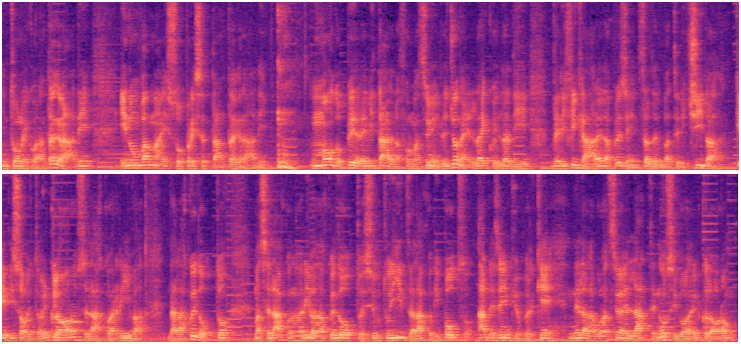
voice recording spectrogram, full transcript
intorno ai 40 gradi e non va mai sopra i 70 gradi. Un modo per evitare la formazione di legionella è quella di verificare la presenza del battericida, che di solito è il cloro se l'acqua arriva dall'acquedotto, ma se l'acqua non arriva dall'acquedotto e si utilizza l'acqua di pozzo, ad esempio perché nella lavorazione del latte non si vuole il cloro,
